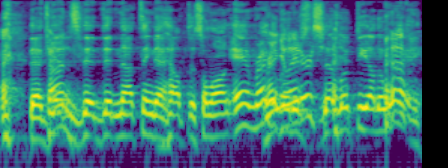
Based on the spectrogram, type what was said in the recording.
that did, that did nothing to help this along, and regulators, Regulators? that looked the other way.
